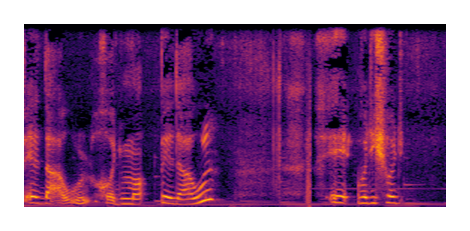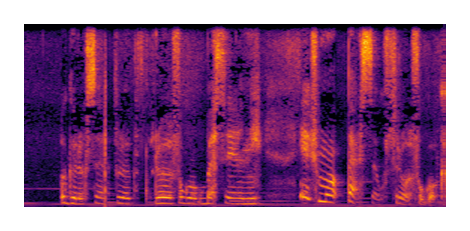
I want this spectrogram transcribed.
például, hogy ma, például, é, vagyis, hogy a görög szereplőkről fogok beszélni, és ma Perseusról fogok.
